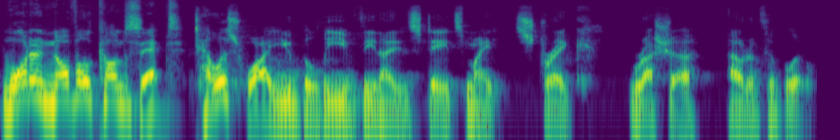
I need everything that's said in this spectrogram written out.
What a novel concept. Tell us why you believe the United States might strike Russia out of the blue.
